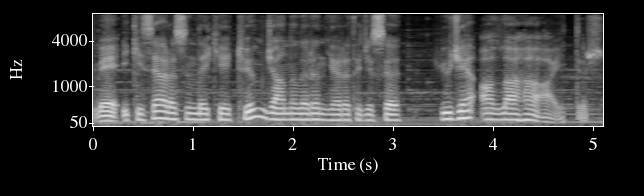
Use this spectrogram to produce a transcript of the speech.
ve ikisi arasındaki tüm canlıların yaratıcısı Yüce Allah'a aittir.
